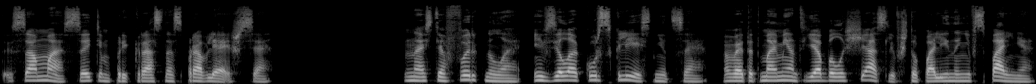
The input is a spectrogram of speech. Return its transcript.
«Ты сама с этим прекрасно справляешься». Настя фыркнула и взяла курс к лестнице. В этот момент я был счастлив, что Полина не в спальне.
